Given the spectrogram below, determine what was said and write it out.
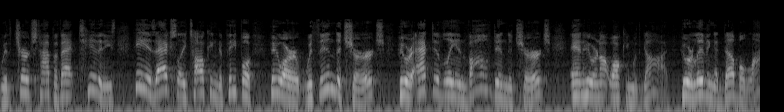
with church type of activities. He is actually talking to people who are within the church, who are actively involved in the church, and who are not walking with God, who are living a double life,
